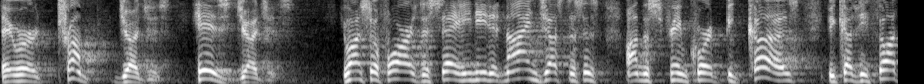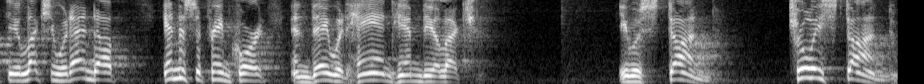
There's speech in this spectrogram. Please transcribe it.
They were Trump judges, his judges. He went so far as to say he needed nine justices on the Supreme Court because, because he thought the election would end up in the Supreme Court and they would hand him the election. He was stunned, truly stunned,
